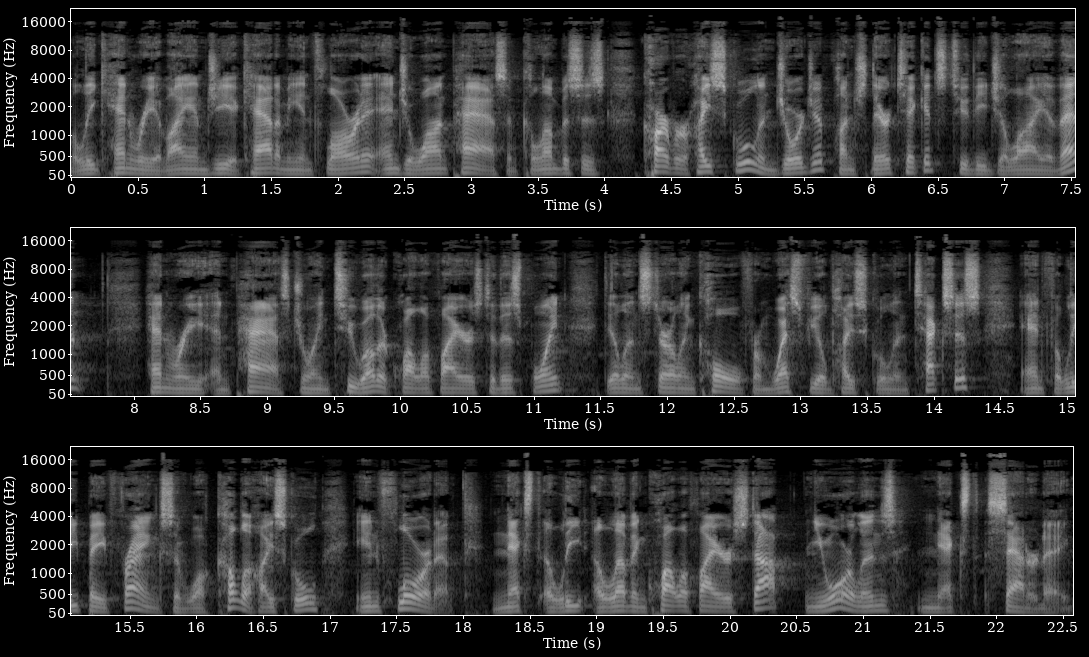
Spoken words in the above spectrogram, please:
Malik Henry of IMG Academy in Florida and Jawon Pass of Columbus's Carver High School in Georgia punched their tickets to the July event. Henry and Pass joined two other qualifiers to this point Dylan Sterling Cole from Westfield High School in Texas and Felipe Franks of Wakulla High School in Florida. Next Elite 11 qualifier stop, New Orleans, next Saturday.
